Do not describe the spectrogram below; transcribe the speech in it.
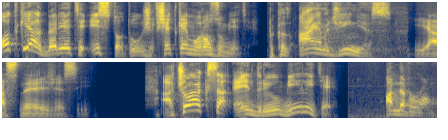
Odkiaľ beriete istotu, že všetkému rozumiete? Because I am a genius. Jasné, že si. A čo ak sa Andrew mýlite? I'm never wrong.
